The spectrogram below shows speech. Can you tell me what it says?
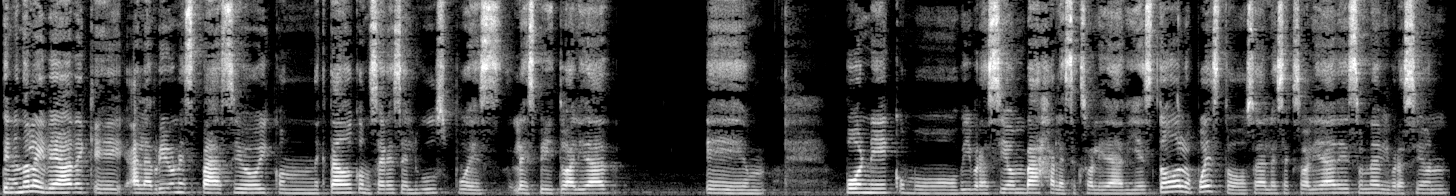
teniendo la idea de que al abrir un espacio y conectado con seres de luz, pues la espiritualidad em, pone como vibración baja la sexualidad y es todo lo opuesto, o sea, la sexualidad es una vibración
